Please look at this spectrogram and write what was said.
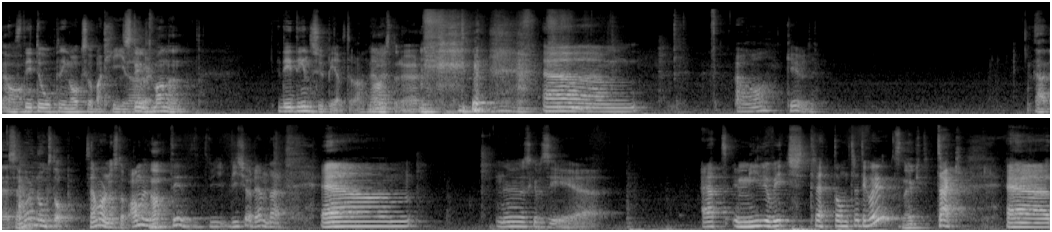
Ja. Fast Det är dopning också, bara kliva. Styltmannen. Det är din superhjälte va? Ja, just det. Ehm, ja, gud. Ja, det, sen var det nog stopp. Sen var det nog stopp. Ja, men Ja. Det, vi, vi kör den där. Ehm, nu ska vi se. At Emiljovic 1337. Snyggt. Tack. Eh,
